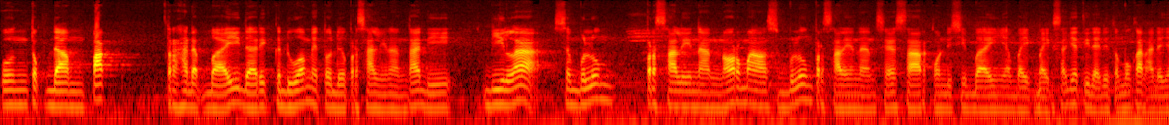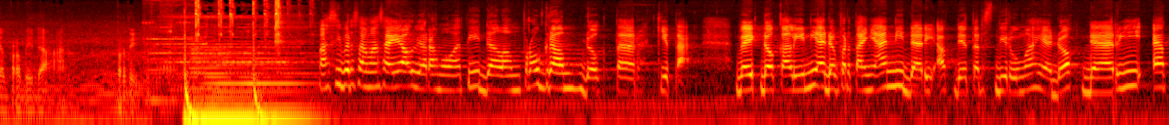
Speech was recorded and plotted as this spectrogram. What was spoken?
untuk dampak terhadap bayi dari kedua metode persalinan tadi, bila sebelum persalinan normal, sebelum persalinan sesar, kondisi bayinya baik-baik saja tidak ditemukan adanya perbedaan. Seperti itu. Masih bersama saya Aulia Rahmawati dalam program Dokter Kita. Baik dok, kali ini ada pertanyaan nih dari updaters di rumah ya dok, dari Ed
